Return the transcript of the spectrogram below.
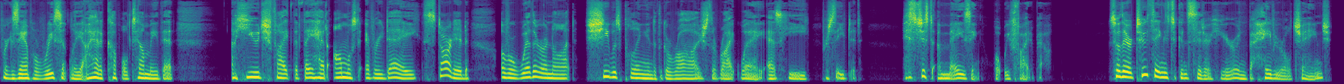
For example, recently I had a couple tell me that a huge fight that they had almost every day started over whether or not she was pulling into the garage the right way as he perceived it. It's just amazing what we fight about. So there are two things to consider here in behavioral change.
